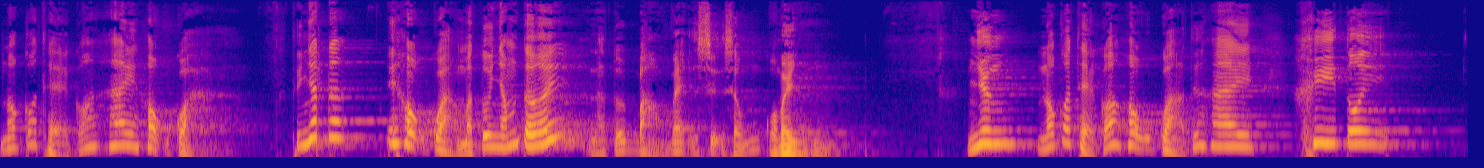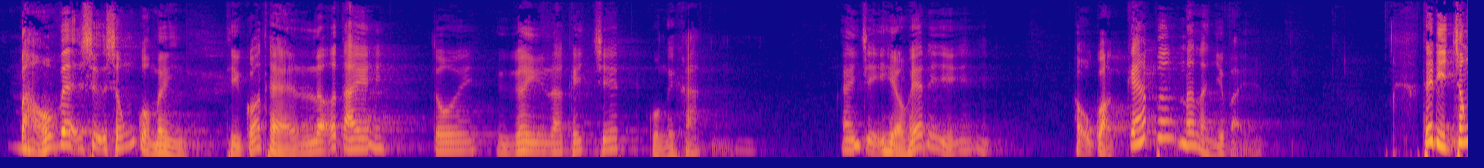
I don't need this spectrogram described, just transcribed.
nó có thể có hai hậu quả. Thứ nhất đó cái hậu quả mà tôi nhắm tới là tôi bảo vệ sự sống của mình. Nhưng nó có thể có hậu quả thứ hai, khi tôi bảo vệ sự sống của mình thì có thể lỡ tay tôi gây ra cái chết của người khác anh chị hiểu hết cái gì? Hậu quả kép đó, nó là như vậy. Thế thì trong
